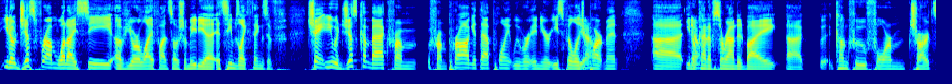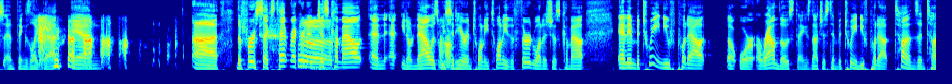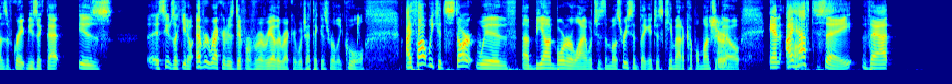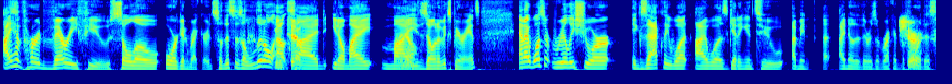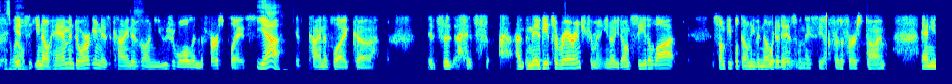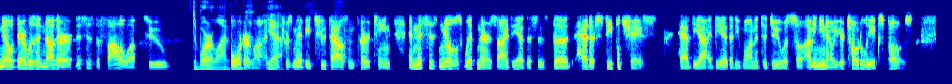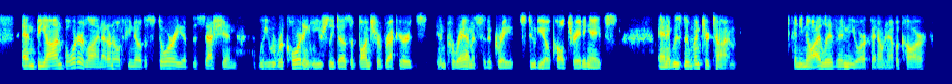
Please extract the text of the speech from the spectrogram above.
you know, just from what I see of your life on social media, it seems like things have changed. You had just come back from from Prague at that point. We were in your East Village yeah. apartment, uh, you know, Yeah. kind of surrounded by uh, kung fu form charts and things like that. and uh, the first sextet record had just come out, and uh, you know now as we Uh-huh. sit here in 2020, the third one has just come out, and in between you've put out, uh, or around those things, not just in between, you've put out tons and tons of great music that is. It seems like you know every record is different from every other record, which I think is really cool. I thought we could start with uh, Beyond Borderline, which is the most recent thing. It just came out a couple months Sure. ago, and I have to say that I have heard very few solo organ records, so this is a little Me too. outside, you know, my my know. zone of experience, and I wasn't really sure exactly what I was getting into. I mean, I know that there was a record before Sure. this as well. It's you know Hammond organ is kind of unusual in the first place. yeah, It's kind of like uh, it's a, it's maybe it's a rare instrument. You know, you don't see it a lot. Some people don't even know what it is when they see it for the first time. And you know, there was another. This is the follow up to to borderline. Borderline, Yeah. which was maybe 2013. And this is Nils Winther's idea. This is the head of Steeplechase had the idea that he wanted to do was so. I mean, you know, you're totally exposed. And beyond Borderline, I don't know if you know the story of the session we were recording. He usually does a bunch of records in Paramus at a great studio called Trading Eights. And it was the winter time. And you know, I live in New York. I don't have a car.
